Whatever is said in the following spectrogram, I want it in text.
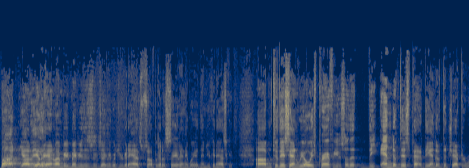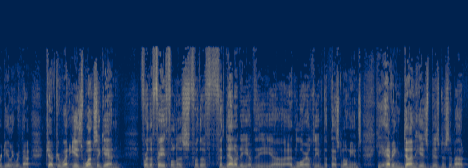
But, but yeah, on the again, other hand, maybe, maybe, this is exactly what you're going to ask, so I'm going to say it anyway, and then you can ask it. Um, to this end, we always pray for you, so that the end of this, path, the end of the chapter we're dealing with now, chapter one, is once again for the faithfulness, for the fidelity of the uh, and loyalty of the Thessalonians. He, having done his business about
